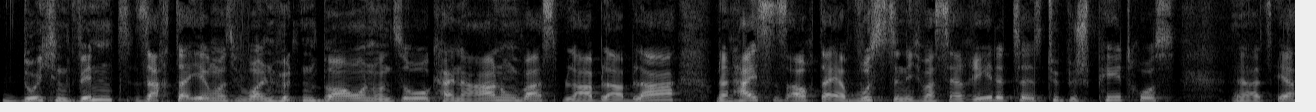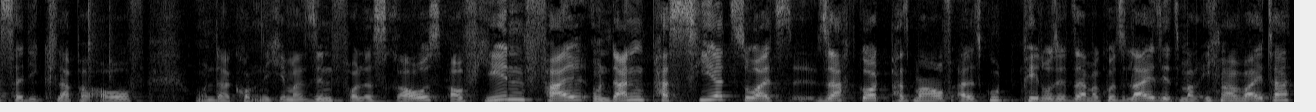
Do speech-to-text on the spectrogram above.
durch den Wind, sagt da irgendwas, wir wollen Hütten bauen und so, keine Ahnung was, bla bla bla. Und dann heißt es auch, da er wusste nicht, was er redete, ist typisch Petrus, als erster die Klappe auf und da kommt nicht immer Sinnvolles raus. Auf jeden Fall, und dann passiert so, als sagt Gott, pass mal auf, alles gut, Petrus, jetzt sei mal kurz leise, jetzt mache ich mal weiter.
